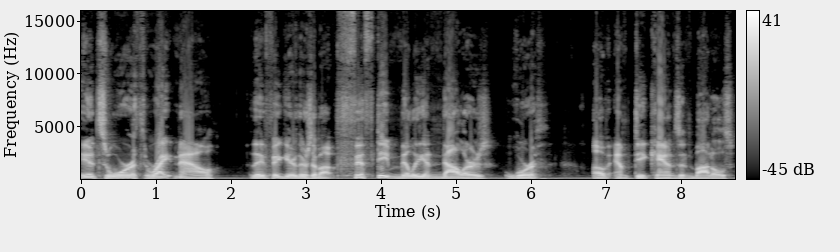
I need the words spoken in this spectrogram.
it's worth right now they figure there's about $50 million worth of empty cans and bottles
